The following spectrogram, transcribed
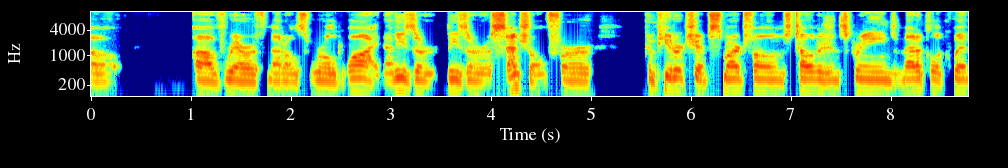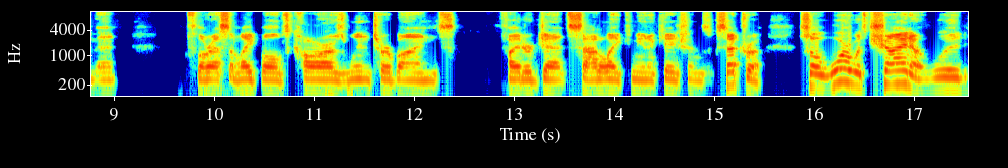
uh, of rare earth metals worldwide. Now, these are, these are essential for computer chips, smartphones, television screens, medical equipment, fluorescent light bulbs, cars, wind turbines, fighter jets, satellite communications, etc. So, war with China would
